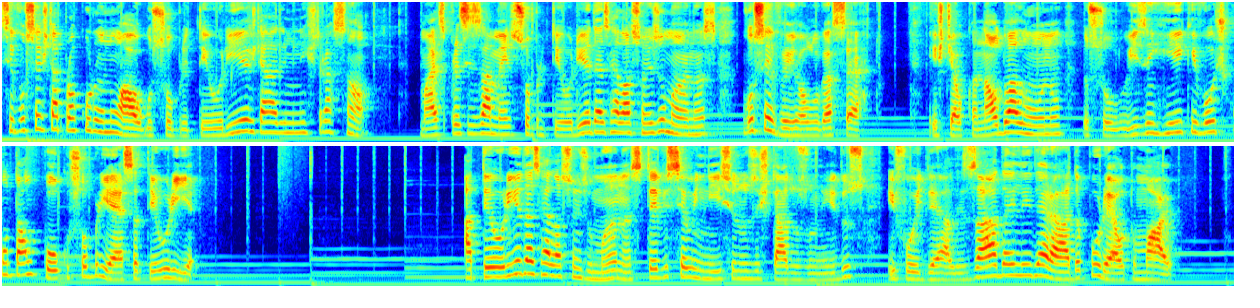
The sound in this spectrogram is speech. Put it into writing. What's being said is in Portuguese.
Se você está procurando algo sobre teorias da administração, mais precisamente sobre teoria das relações humanas, você veio ao lugar certo. Este é o canal do aluno, eu sou Luiz Henrique e vou te contar um pouco sobre essa teoria. A teoria das relações humanas teve seu início nos Estados Unidos e foi idealizada e liderada por Elton Mayo.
